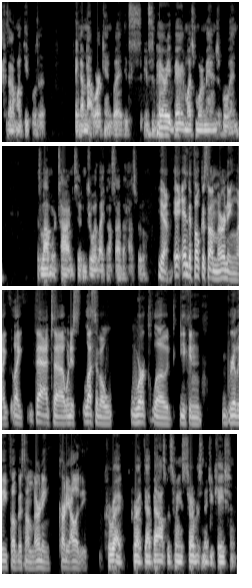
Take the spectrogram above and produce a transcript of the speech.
because I don't want people to think I'm not working, but it's it's very very much more manageable and there's a lot more time to enjoy life outside the hospital. Yeah, and, and to focus on learning, like like that uh, when it's less of a workload, you can really focus on learning cardiology. Correct, correct. That balance between service and education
